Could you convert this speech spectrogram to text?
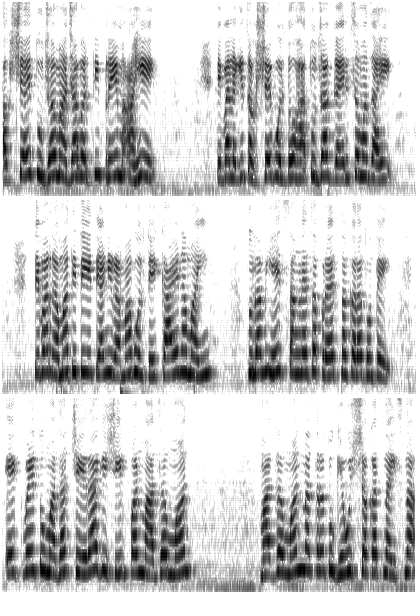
अक्षय तुझं माझ्यावरती प्रेम आहे. तेव्हा लगेच अक्षय बोलतो हा तुझा गैरसमज आहे. तेव्हा रमा तिथे येते आणि रमा बोलते काय ना माई तुला मी हेच सांगण्याचा प्रयत्न करत होते. एक वेळ तू माझा चेहरा घेशील पण माझं मन माझं मन मात्र तू घेऊच शकत नाहीस ना.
